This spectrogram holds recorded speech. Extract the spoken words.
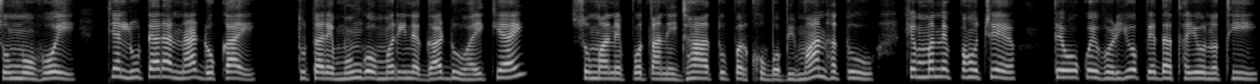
સુમો હોય, ત્યાં લૂંટારા ના ડોકાય. તું તારે મૂંગો મરીને ગાડું હાઈક્યાય સુમાને પોતાની જાત ઉપર ખૂબ અભિમાન હતું કે મને પહોંચે તેવો કોઈ વળિયો પેદા થયો નથી.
